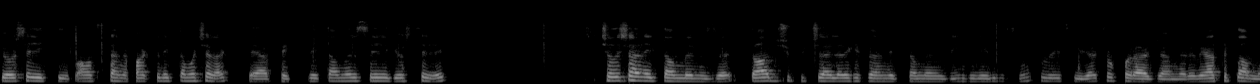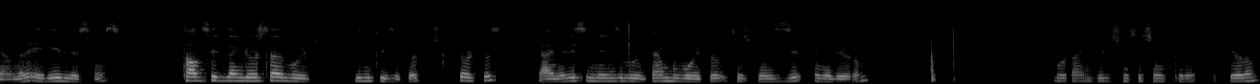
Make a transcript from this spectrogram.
görsel ekleyip 6 tane farklı reklam açarak veya reklamları sırayla göstererek çalışan reklamlarınızı, daha düşük bütçelerle hareket eden reklamlarınızı inceleyebilirsiniz. Dolayısıyla çok para harcayanları veya tıklanmayanları eleyebilirsiniz. Tavsiye edilen görsel boyut 1200'e 444'tür. Yani resimlerinizi bulurken bu boyutu seçmenizi öneriyorum. Buradan gelişim seçenekleri tıklayalım.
